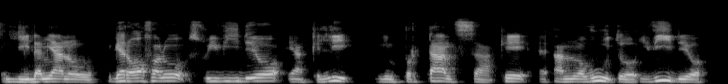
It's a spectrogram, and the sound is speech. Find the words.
di Damiano Garofalo sui video e anche lì l'importanza che eh, hanno avuto i video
